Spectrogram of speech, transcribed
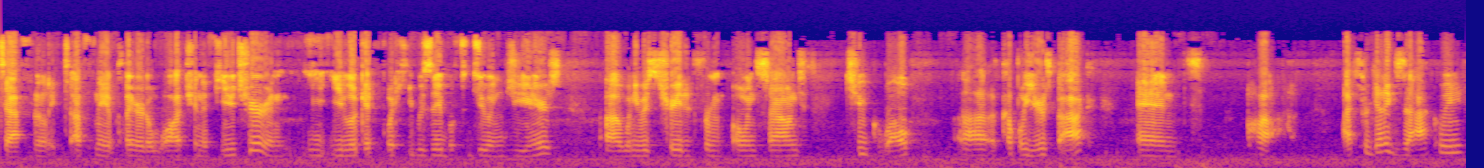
definitely, definitely a player to watch in the future. And you, you look at what he was able to do in juniors uh, when he was traded from Owen Sound to Guelph uh, a couple years back, and uh, I forget exactly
